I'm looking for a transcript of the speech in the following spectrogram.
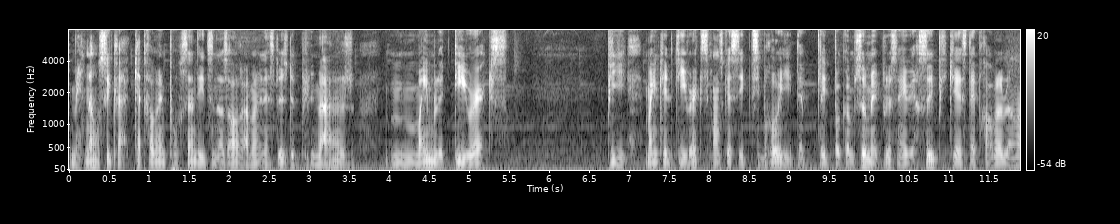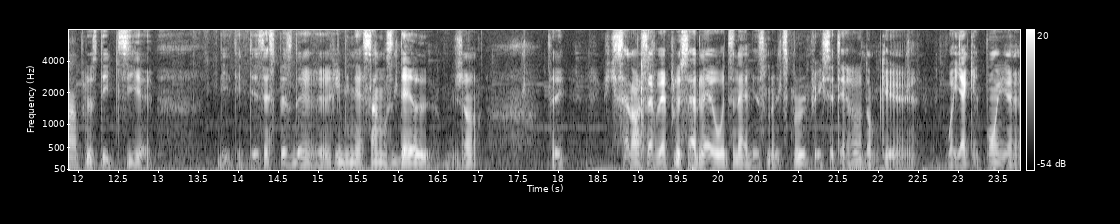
Maintenant, on sait que la 80% des dinosaures avaient une espèce de plumage. Même le T-Rex. Puis même que le T-Rex, je pense que ses petits bras, ils étaient peut-être pas comme ça, mais plus inversés, puis que c'était probablement plus des petits. euh, des, espèces de réminiscences d'ailes, genre. Tu sais. Puis que ça leur servait plus à de l'aérodynamisme un petit peu, puis etc. Donc, euh, vous voyez à quel point euh,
